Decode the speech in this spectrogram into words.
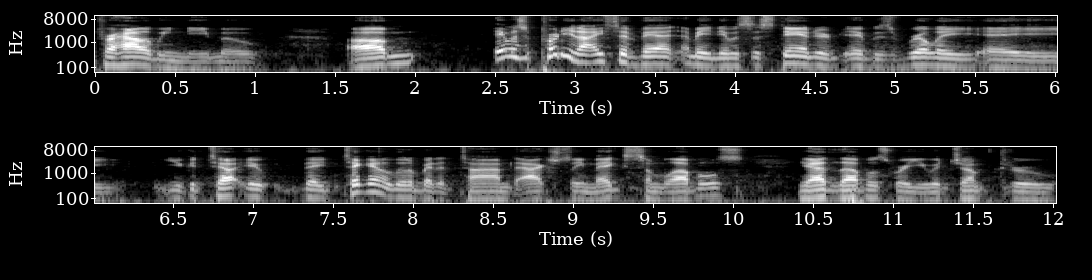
for Halloween Nemu. Um, it was a pretty nice event. I mean, it was a standard. It was really a. You could tell it, they'd taken a little bit of time to actually make some levels. You had levels where you would jump through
